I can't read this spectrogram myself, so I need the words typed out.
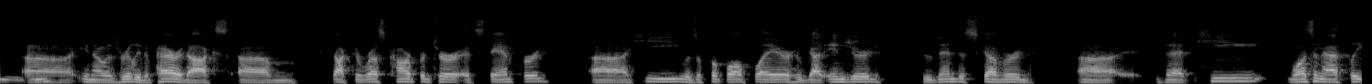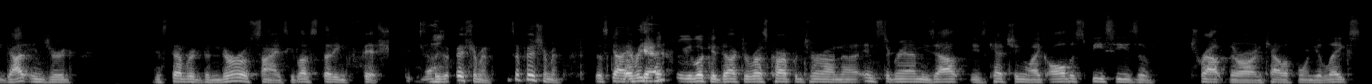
mm-hmm. uh, you know, is really the paradox. Um, Dr. Russ Carpenter at Stanford, uh, he was a football player who got injured, who then discovered uh, that he was an athlete, got injured, discovered the neuroscience. He loves studying fish. He's a fisherman. He's a fisherman. This guy, okay. every picture you look at Dr. Russ Carpenter on uh, Instagram, he's out, he's catching like all the species of trout there are in California lakes.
